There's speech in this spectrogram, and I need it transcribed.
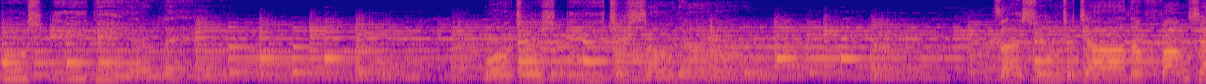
不是一滴眼泪，我只是一只小鸟，在寻找家的方向。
